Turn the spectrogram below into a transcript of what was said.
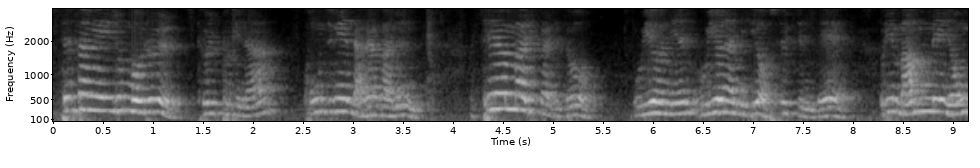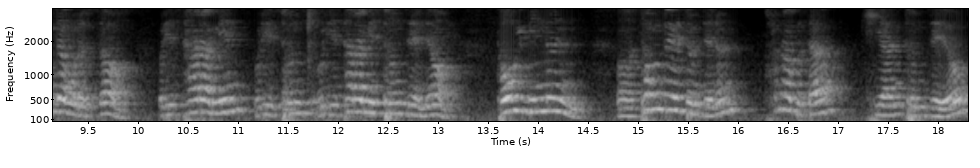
세상의 이름 모를 들풀이나 공중에 날아가는 새 한 마리까지도 우연한 우연한 일이 없을진데 우리 만물의 영장으로서 우리 사람인 우리 존 우리 사람의 존재며 더욱 믿는 어, 성도의 존재는 천하보다 귀한 존재요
